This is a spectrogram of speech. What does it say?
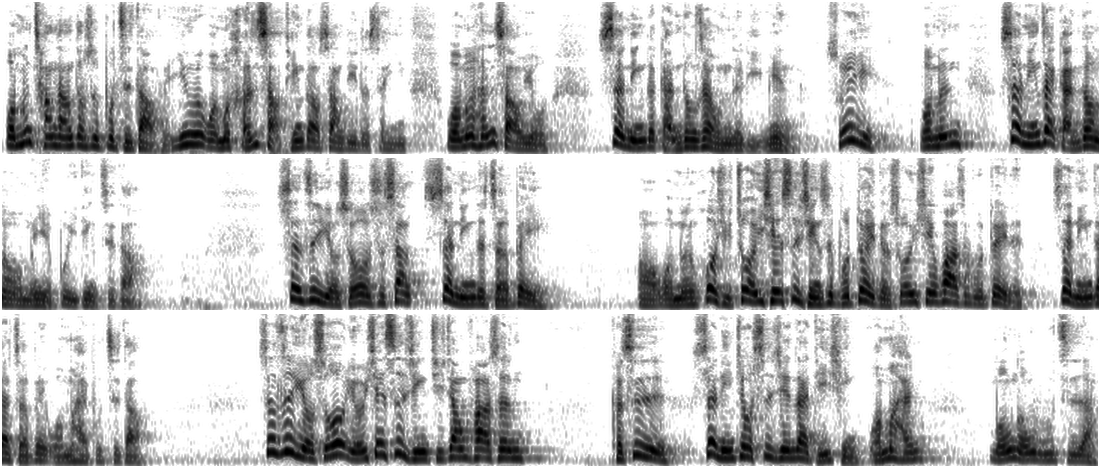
我们常常都是不知道的，因为我们很少听到上帝的声音，我们很少有圣灵的感动在我们的里面。所以，我们圣灵在感动了，我们也不一定知道。甚至有时候是上圣灵的责备，哦，我们或许做一些事情是不对的，说一些话是不对的，圣灵在责备，我们还不知道。甚至有时候有一些事情即将发生，可是圣灵就事先在提醒，我们还朦胧无知啊，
